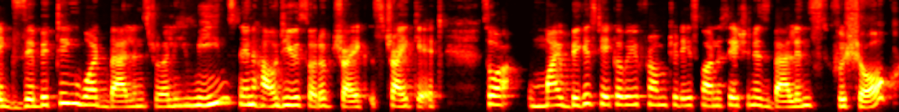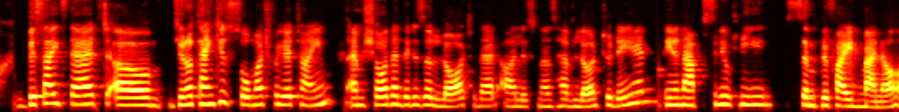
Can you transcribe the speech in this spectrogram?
exhibiting what balance really means and how do you sort of try strike it so my biggest takeaway from today's conversation is balance for sure. Besides that um, you know thank you so much for your time. I'm sure that there is a lot that our listeners have learned today and in an absolutely simplified manner.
